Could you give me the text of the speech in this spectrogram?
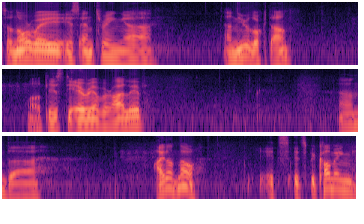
So Norway is entering uh, a new lockdown, well at least the area where I live. And uh, I don't know. It's it's becoming.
